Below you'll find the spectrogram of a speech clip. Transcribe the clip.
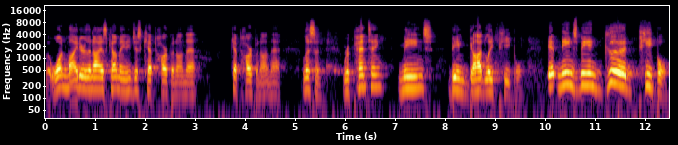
but one mightier than I is coming. He just kept harping on that. Kept harping on that. Listen, repenting means being godly people. It means being good people.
